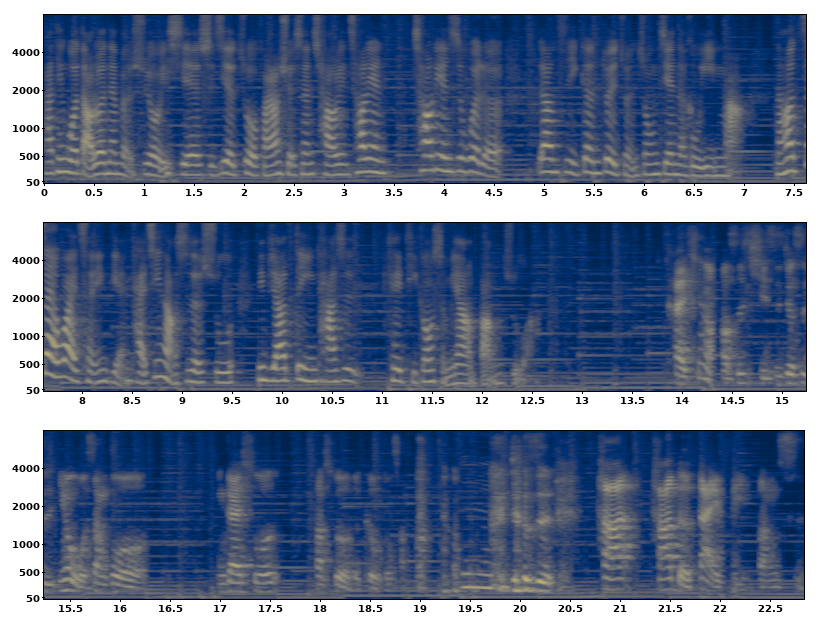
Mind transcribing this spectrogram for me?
他听我导论那本书有一些实际的做法，让学生操练，操练，操练是为了让自己更对准中间的福音嘛。然后再外层一点，凯庆老师的书，你比较定义它是可以提供什么样的帮助啊？凯庆老师其实就是因为我上过，应该说他所有的课我都上过，嗯。就是他他的带领方式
